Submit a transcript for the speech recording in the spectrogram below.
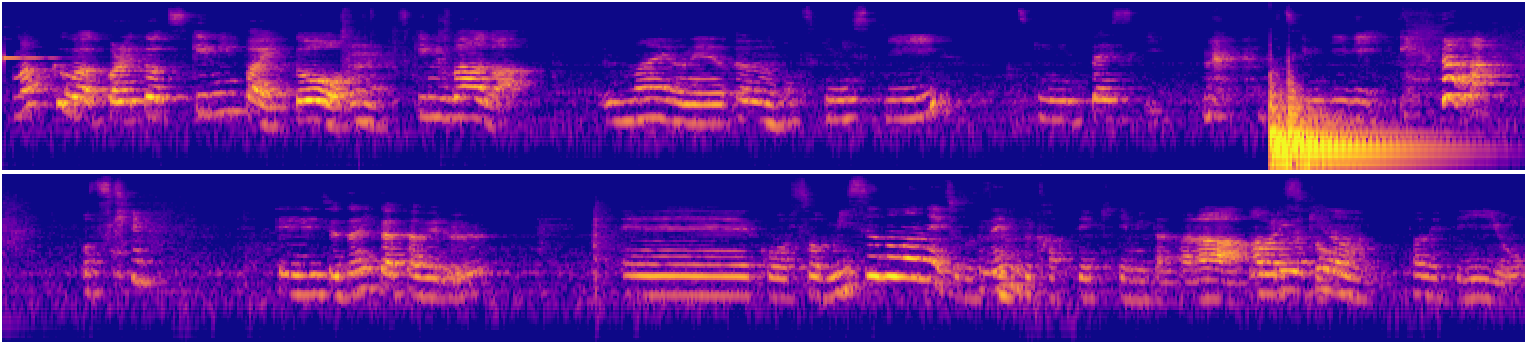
クマックはこれと月見パイとうん。月見バーガうまいよね。ーうん。お月見好き？月見大好き。月見 TV お月見。えー、じゃあ何から食べる？えー、こうそうミスドはねちょっと全部買ってきてみたから、うん。あ好きなの食べていいよ。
